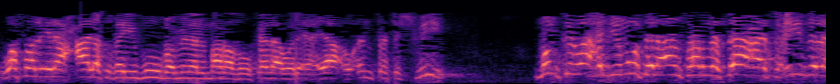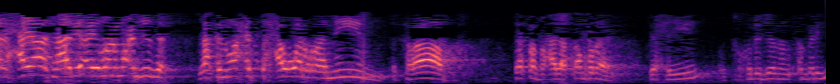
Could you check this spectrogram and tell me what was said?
وصل إلى حالة غيبوبة من المرض وكذا والإعياء وأنت تشفيه ممكن واحد يموت الآن صار له ساعة تعيد للحياة هذه أيضا معجزة. لكن واحد تحول رميم تراب تقف على قبره تحييه وتخرجه من قبره.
